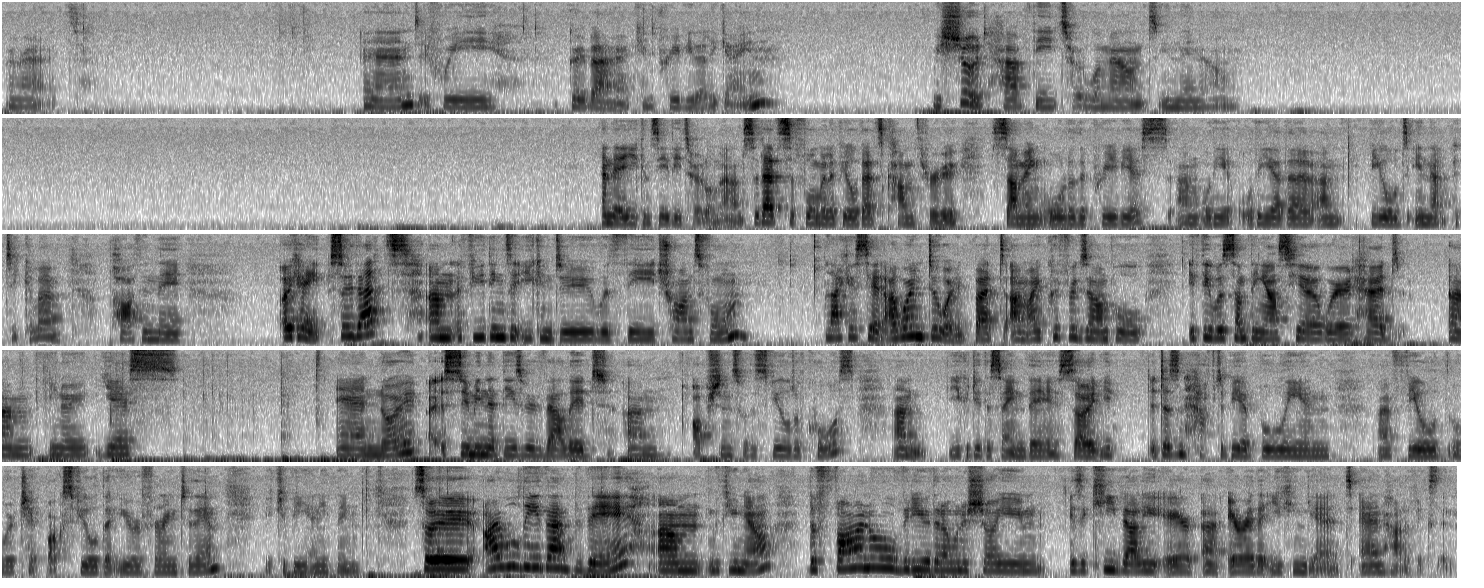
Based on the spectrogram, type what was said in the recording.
All right. And if we go back and preview that again, we should have the total amount in there now. and there you can see the total amount. So that's the formula field that's come through, summing all of the previous um, or the or the other um, fields in that particular path in there. Okay, so that's um, a few things that you can do with the transform like I said, I won't do it, but um, I could, for example, if there was something else here where it had, um, you know, yes and no, assuming that these were valid um, options for this field, of course, um, you could do the same there. So you, it doesn't have to be a Boolean uh, field or a checkbox field that you're referring to there. It could be anything. So I will leave that there um, with you now. The final video that I want to show you is a key value er uh, error that you can get and how to fix it.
